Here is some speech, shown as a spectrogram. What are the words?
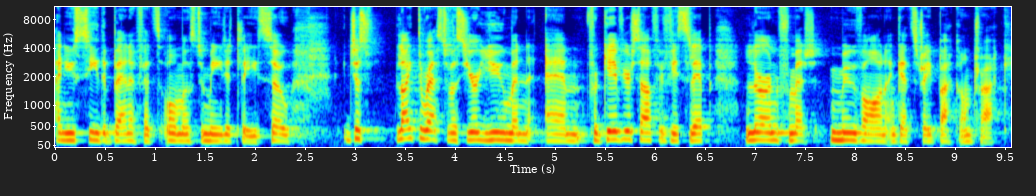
and you see the benefits almost immediately so just like the rest of us, you're human. Um, forgive yourself if you slip, learn from it, move on, and get straight back on track.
